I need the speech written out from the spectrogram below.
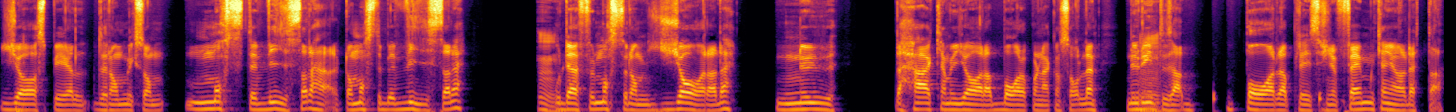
gör spel där de liksom måste visa det här. De måste bevisa det Mm. och därför måste de göra det nu. Det här kan vi göra bara på den här konsolen. Nu är det Mm. inte så här, bara Playstation 5 kan göra detta.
